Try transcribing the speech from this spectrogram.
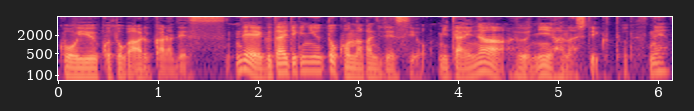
こういうことがあるからです。で、具体的に言うとこんな感じですよ。みたいな風に話していくってことですね。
